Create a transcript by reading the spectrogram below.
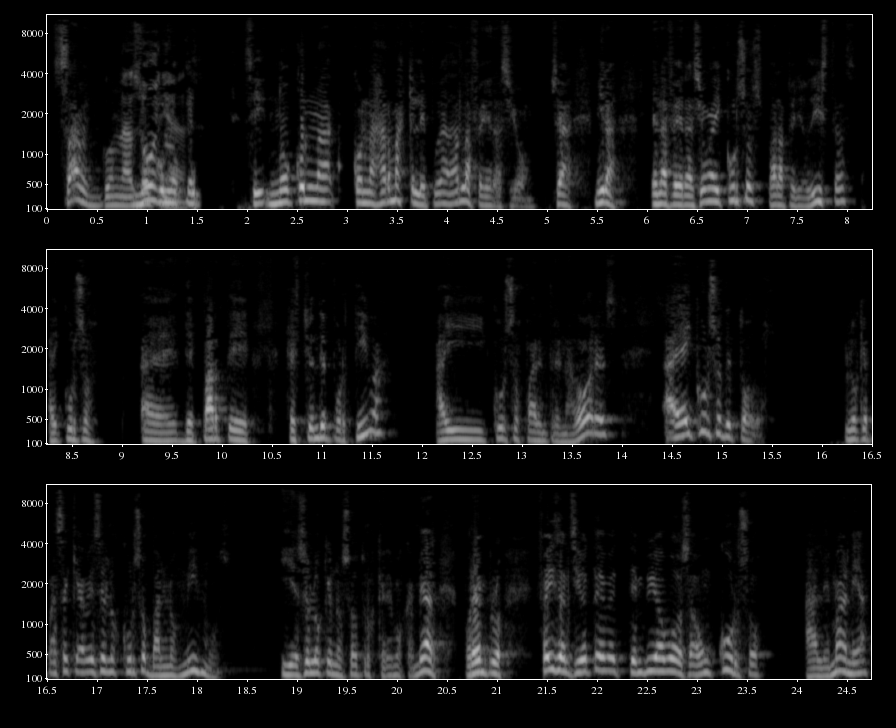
saben. Con las no uñas. Con sí, no con la, con las armas que le pueda dar la federación. O sea, mira, en la federación hay cursos para periodistas, hay cursos eh, de parte gestión deportiva, hay cursos para entrenadores, hay cursos de todos. Lo que pasa es que a veces los cursos van los mismos. Y eso es lo que nosotros queremos cambiar. Por ejemplo, Faisal, si yo te, te envío a vos a un curso a Alemania,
